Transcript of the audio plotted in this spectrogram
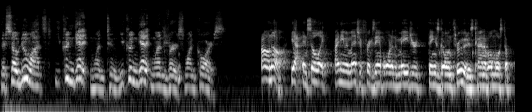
They're so nuanced. You couldn't get it in one tune. You couldn't get it in one verse, one chorus. Oh no, yeah, and so like I didn't even mention, for example, one of the major things going through it is kind of almost a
